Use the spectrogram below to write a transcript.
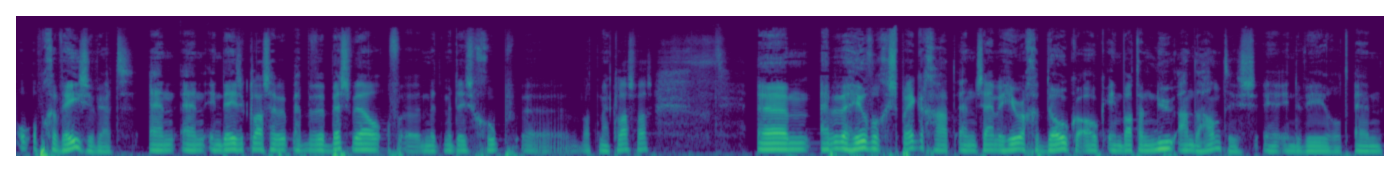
op, gewezen werd. En, en in deze klas hebben, we best wel, of eh, met, met deze groep, eh, wat mijn klas was, ehm, hebben we heel veel gesprekken gehad en zijn we heel erg gedoken ook in wat er nu aan de hand is eh, in de wereld. En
